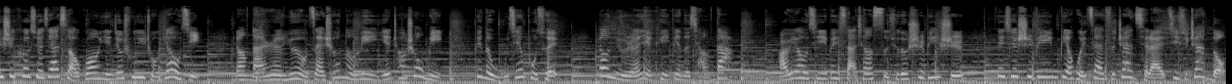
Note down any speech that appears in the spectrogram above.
于是科学家小光研究出一种药剂，让男人拥有再生能力，延长寿命，变得无坚不摧；让女人也可以变得强大。而药剂被撒向死去的士兵时，那些士兵便会再次站起来继续战斗。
